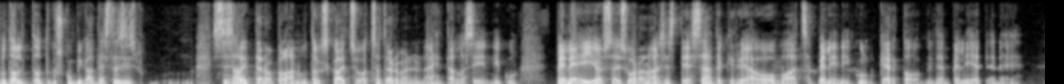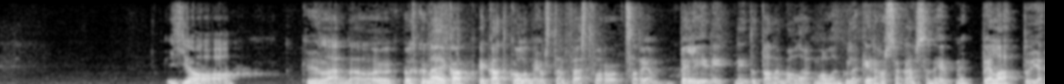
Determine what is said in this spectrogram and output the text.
Mutta olit, oletko kumpikaan teistä siis, siis olit Tero pelannut, mutta oliko Kaitsu, oletko törmännyt näihin tällaisiin niin kuin, peleihin, joissa ei suoranaisesti edes sääntökirjaa ole, vaan että se peli niin kuin, kertoo, miten peli etenee? Joo, kyllä. No, olisiko nämä ekat, ekat kolme just tämän Fast Forward-sarjan peli, niin, niin tota, no, me ollaan, mm. ollaan kyllä kerhossa kanssa ne, ne pelattu, ja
